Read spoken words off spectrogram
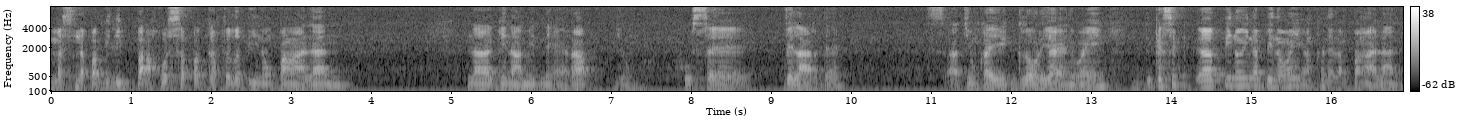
mas napabilib pa ako sa pagka-Filipinong pangalan na ginamit ni Erap, yung Jose Velarde at yung kay Gloria anyway kasi uh, Pinoy na Pinoy ang kanilang pangalan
